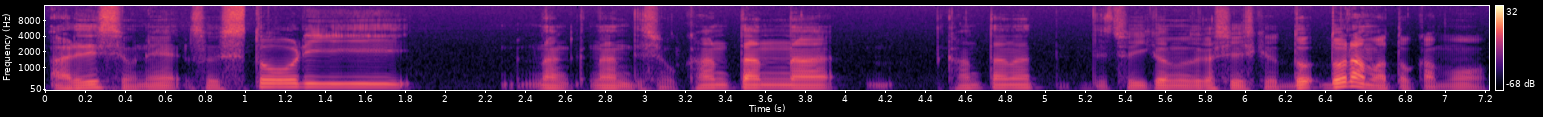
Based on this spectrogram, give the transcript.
あれですよねそういうストーリーなんなんでしょう簡単な簡単なってちょっと言い方難しいですけどドドラマとかも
